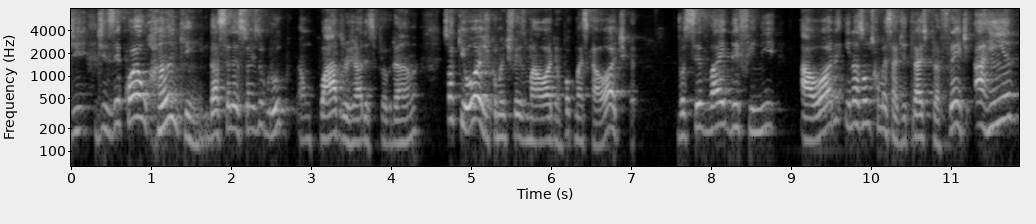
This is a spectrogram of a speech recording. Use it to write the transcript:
de dizer qual é o ranking das seleções do grupo. É um quadro já desse programa. Só que hoje, como a gente fez uma ordem um pouco mais caótica, você vai definir a ordem e nós vamos começar de trás para frente a rinha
